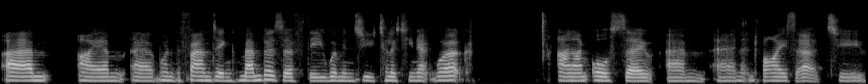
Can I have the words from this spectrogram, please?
Um, I am uh, one of the founding members of the Women's Utility Network, and I'm also um, an advisor to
